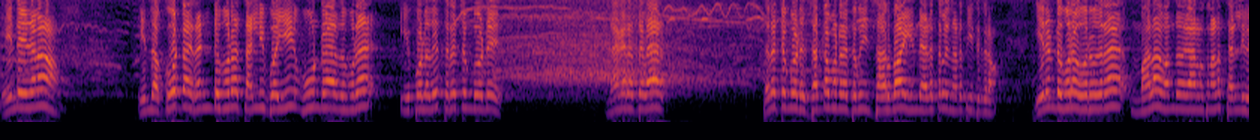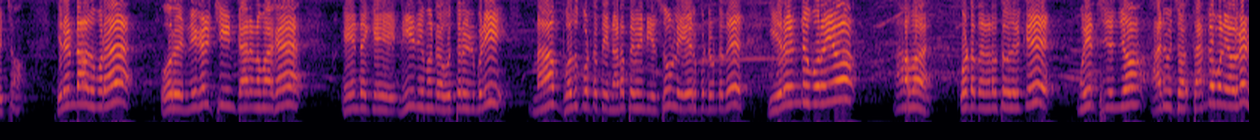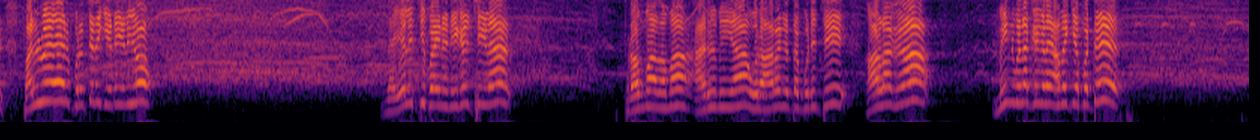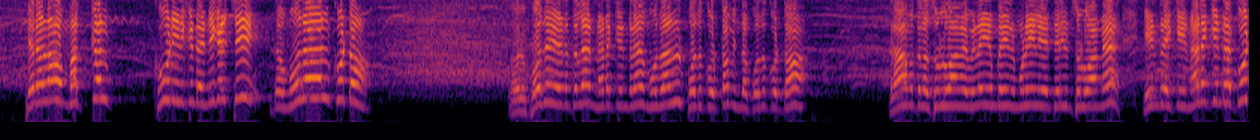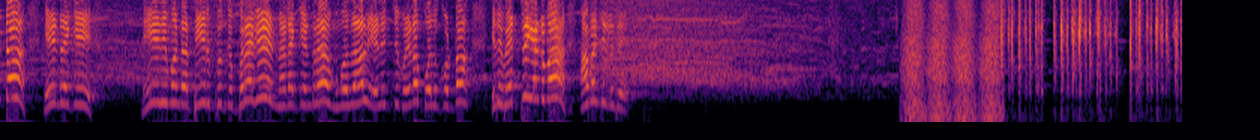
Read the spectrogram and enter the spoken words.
இன்றைய தினம் இந்த கூட்டம் ரெண்டு முறை தள்ளி போய் மூன்றாவது முறை இப்பொழுது திருச்செங்கோடு நகரத்தில் திருச்செங்கோடு சட்டமன்ற தொகுதியின் சார்பாக இந்த இடத்துல நடத்திட்டு இருக்கிறோம். இரண்டு முறை ஒரு முறை மழை வந்த காரணத்தினால தள்ளி வச்சோம். இரண்டாவது முறை ஒரு நிகழ்ச்சியின் காரணமாக இன்றைக்கு நீதிமன்ற உத்தரவின்படி நாம் பொதுக்கூட்டத்தை நடத்த வேண்டிய சூழ்நிலை ஏற்பட்டு விட்டது. இரண்டு முறையும் நாம் கூட்டத்தை நடத்துவதற்கு முயற்சி செஞ்சோம். அறிவிச்சோம் தங்கமணி அவர்கள் பல்வேறு பிரச்சனைக்கு இடையிலையும் இந்த எழுச்சி பயண நிகழ்ச்சியில பிரமாதமா அருமையா ஒரு அரங்கத்தை பிடிச்சி அழகா மின் விளக்குகளை அமைக்கப்பட்டு திரளா மக்கள் கூடியிருக்கின்ற நிகழ்ச்சி. இந்த முதல் கூட்டம். ஒரு பொது இடத்துல நடக்கின்ற முதல் பொதுக்கூட்டம் இந்த பொதுக்கூட்டம். கிராமத்தில் சொல்லுவாங்க விளையும் பயிர் மொழியிலே தெரியும் சொல்லுவாங்க. இன்றைக்கு நடக்கின்ற கூட்டம் இன்றைக்கு நீதிமன்ற தீர்ப்புக்கு பிறகு நடக்கின்ற முதல் எழுச்சி பயண பொதுக்கூட்டம். இது வெற்றி அமைஞ்சிடுது.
